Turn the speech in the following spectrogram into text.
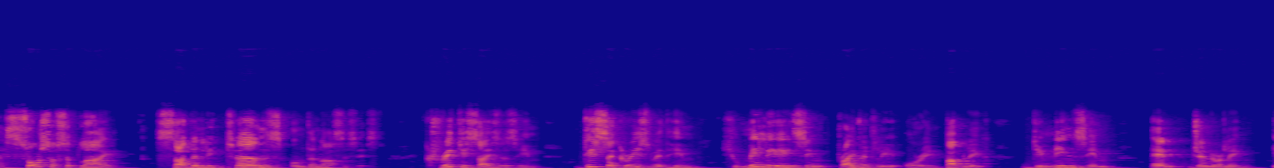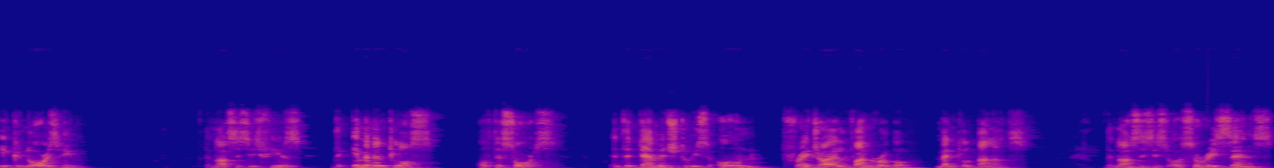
a source of supply suddenly turns on the narcissist, criticizes him, disagrees with him, humiliates him privately or in public, demeans him, and generally ignores him. The narcissist fears the imminent loss of the source and the damage to his own fragile, vulnerable mental balance. The narcissist also resents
